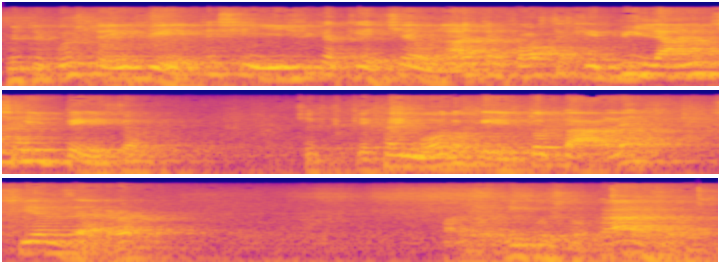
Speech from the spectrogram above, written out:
Mentre questo è inquiete significa che c'è un'altra forza che bilancia il peso, cioè che fa in modo che il totale sia zero. Allora, in questo caso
